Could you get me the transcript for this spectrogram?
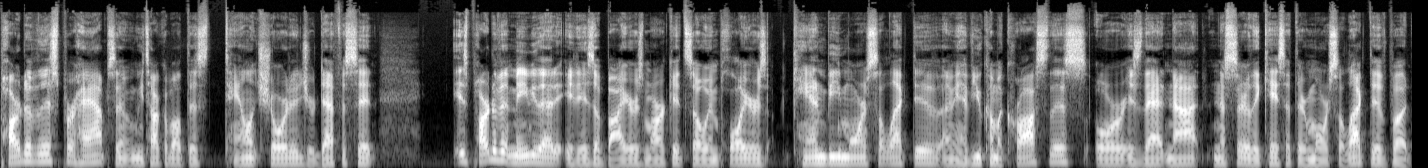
part of this, perhaps, and we talk about this talent shortage or deficit, is part of it maybe that it is a buyer's market, so employers can be more selective? I mean, have you come across this, or is that not necessarily the case that they're more selective, but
